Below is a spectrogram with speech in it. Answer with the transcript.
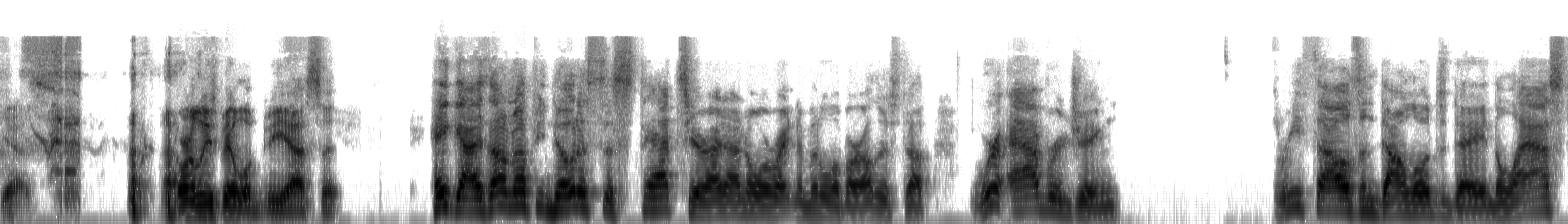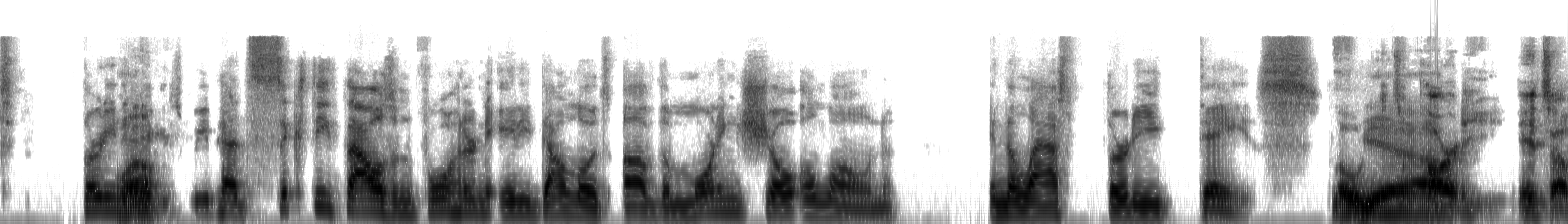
Yes, or at least be able to BS it. Hey guys, I don't know if you noticed the stats here. I, I know we're right in the middle of our other stuff. We're averaging 3,000 downloads a day. In the last 30 wow. days, we've had 60,480 downloads of the morning show alone in the last 30 days. Oh, yeah. It's a party. It's a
